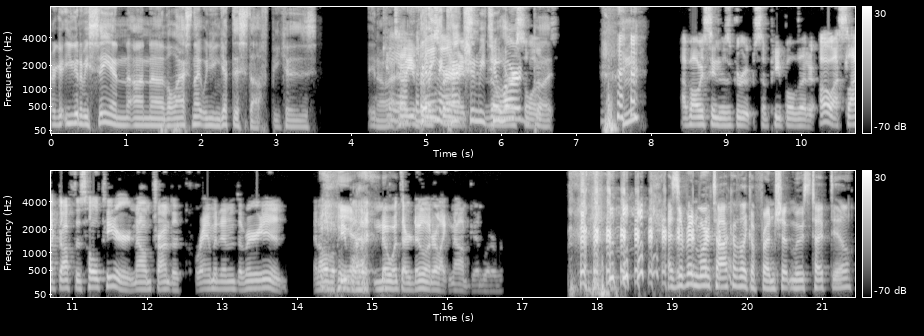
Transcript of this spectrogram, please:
are you going to be seeing on uh, the last night when you can get this stuff? Because you know, I you getting the cat shouldn't be too hard, but. hmm? I've always seen those groups of people that are, oh, I slacked off this whole tier. Now I'm trying to cram it in at the very end. And all the people yeah. that know what they're doing are like, no, I'm good, whatever. Has there been more talk of like a friendship moose type deal?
